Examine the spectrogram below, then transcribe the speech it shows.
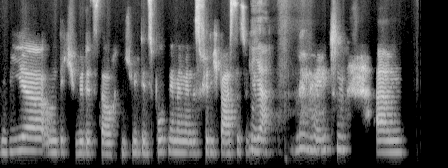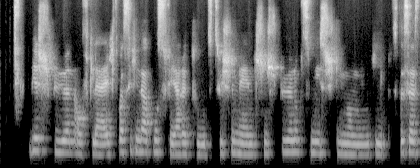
wir, und ich würde jetzt auch nicht mit ins Boot nehmen, wenn das für dich passt, also wir ja. Menschen, ähm, wir spüren oft leicht, was sich in der Atmosphäre tut zwischen Menschen, spüren, ob es Missstimmungen gibt. Das heißt,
